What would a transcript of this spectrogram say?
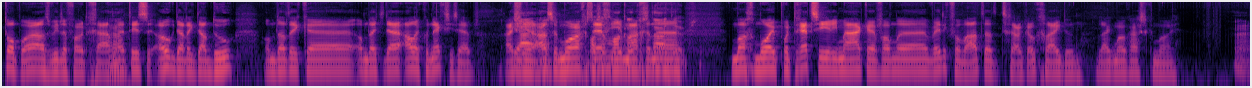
top hoor, als wielerfotograaf. Ja. Maar het is ook dat ik dat doe, omdat, ik, eh, omdat je daar alle connecties hebt. Als, Ja, je, als ze morgen zeggen, je mag een. Mag een mooie portretserie maken van eh, weet ik veel wat, dat zou ik ook gelijk doen. Lijkt me ook hartstikke mooi. Ja.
